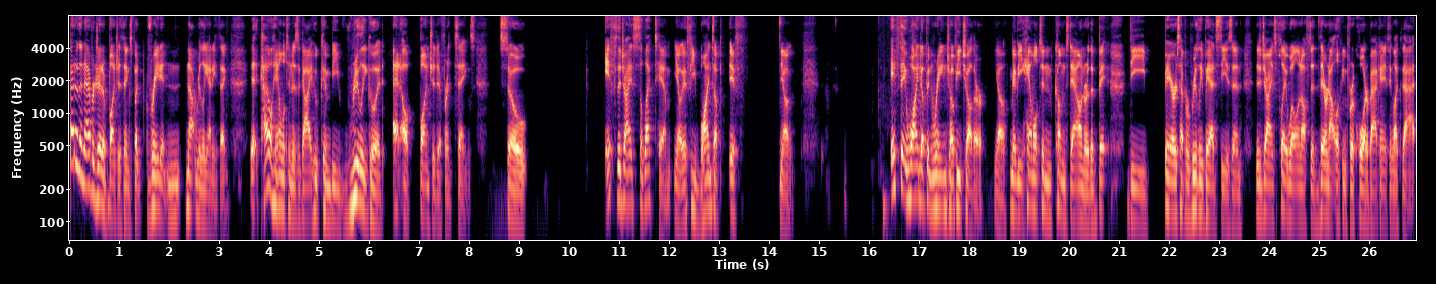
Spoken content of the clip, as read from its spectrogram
better than average at a bunch of things, but great at n- not really anything. Uh, Kyle Hamilton is a guy who can be really good at a bunch of different things. So if the Giants select him, you know, if he winds up if you know if they wind up in range of each other, you know, maybe Hamilton comes down or the the Bears have a really bad season. The Giants play well enough that they're not looking for a quarterback, anything like that.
